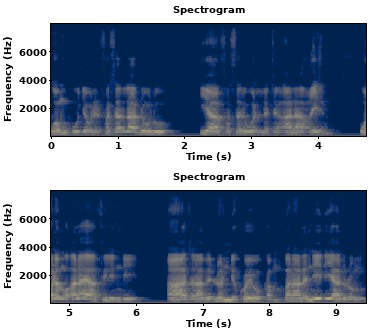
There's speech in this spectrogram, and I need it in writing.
wo mu ku jawlen fasarla doolu ye a fasari walla te ala ilm wala mu ala ye a filindi a tara be londi koyo kam. Bari ala niidiya dorom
